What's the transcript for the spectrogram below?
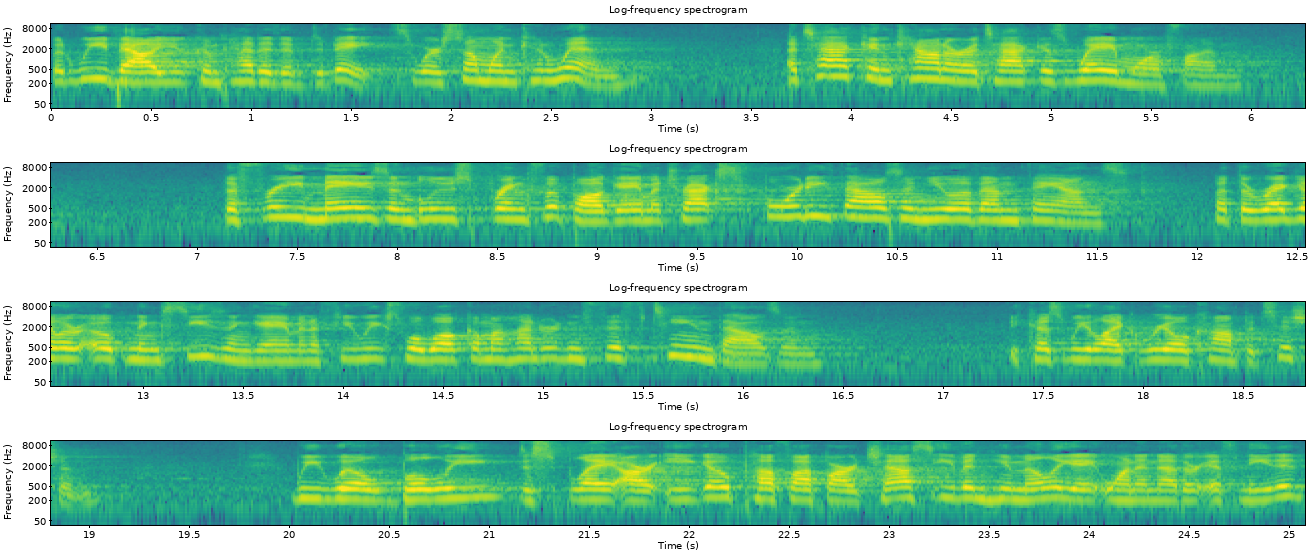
but we value competitive debates where someone can win. Attack and counterattack is way more fun. The free maize and blue spring football game attracts 40,000 U of M fans, but the regular opening season game in a few weeks will welcome 115,000 because we like real competition. We will bully, display our ego, puff up our chests, even humiliate one another if needed.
